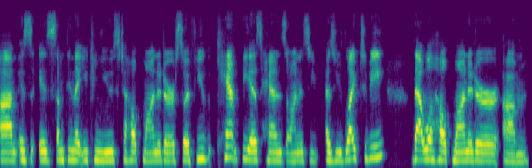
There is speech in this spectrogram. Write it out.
um, is is something that you can use to help monitor. So if you can't be as hands on as you as you'd like to be, that will help monitor. Um,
